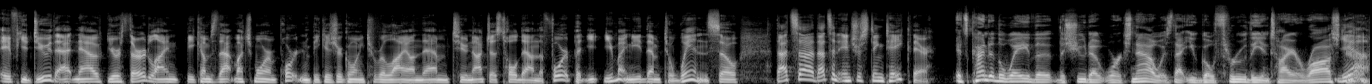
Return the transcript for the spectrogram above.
if you do that, now your third line becomes that much more important because you're going to rely on them to not just hold down the fort, but you, you might need them to win. So that's uh, that's an interesting take there. it's kind of the way the the shootout works now is that you go through the entire roster Yeah.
